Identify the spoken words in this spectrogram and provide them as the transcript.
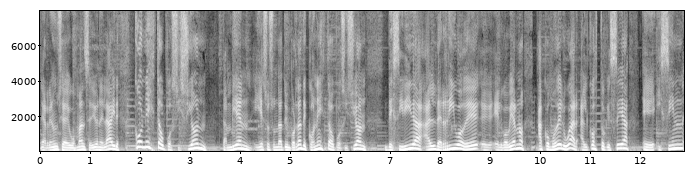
la renuncia de Guzmán se dio en el aire, con esta oposición también, y eso es un dato importante, con esta oposición decidida al derribo del de, eh, gobierno a como dé lugar, al costo que sea, eh, y sin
